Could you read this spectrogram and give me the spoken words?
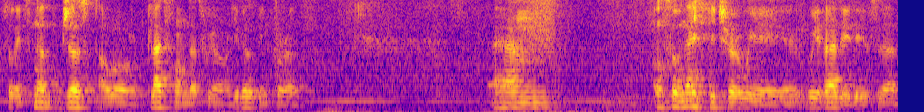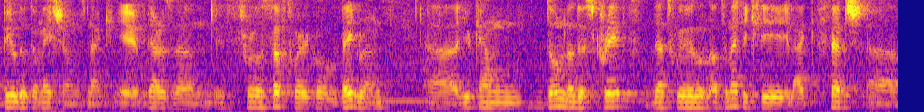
So it's not just our platform that we are developing for us. Um, also a nice feature we, we've added is uh, build automations. Like there's a, it's through a software called Vagrant, uh, you can download a script that will automatically like fetch uh,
